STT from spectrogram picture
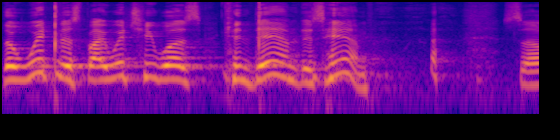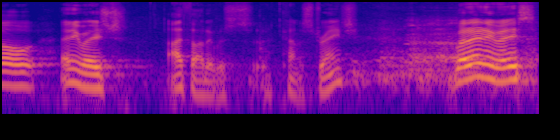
the witness by which he was condemned is him. so anyways, I thought it was uh, kind of strange. but anyways,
